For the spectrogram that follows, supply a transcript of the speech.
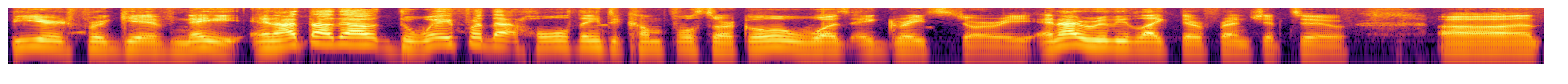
Beard forgive Nate. And I thought that the way for that whole thing to come full circle was a great story, and I really liked their friendship too. Um,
